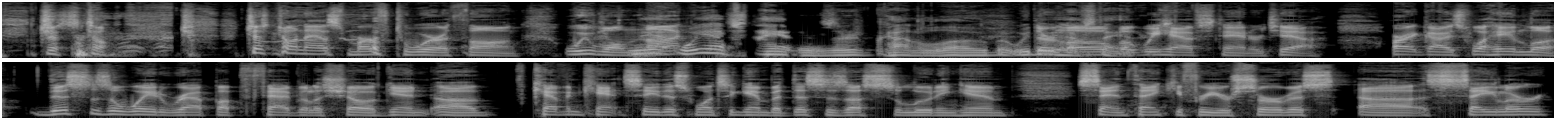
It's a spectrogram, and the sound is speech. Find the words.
just don't just don't ask Murph to wear a thong. We will we not. Have, we have standards. They're kind of low, but we they're low, but we have standards. Yeah. All right, guys. Well, hey, look, this is a way to wrap up a fabulous show. Again, uh, Kevin can't see this once again, but this is us saluting him, saying thank you for your service, uh, sailor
